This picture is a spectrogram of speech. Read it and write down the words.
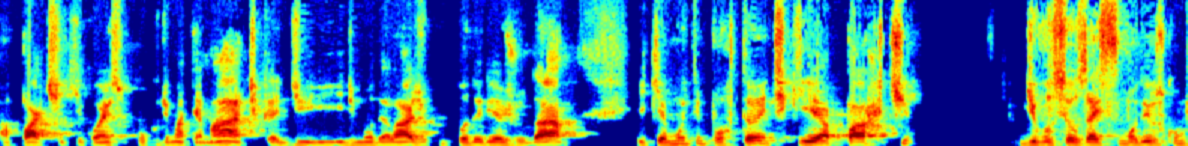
a parte que conhece um pouco de matemática, de, de modelagem, poderia ajudar, e que é muito importante, que é a parte de você usar esses modelos como,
